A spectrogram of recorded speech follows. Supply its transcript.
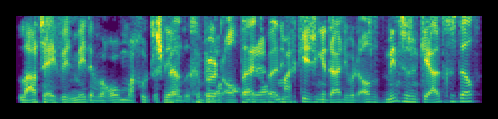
laat even in het midden waarom, maar goed, er speelt. Ja, gebeurt altijd. Bij die verkiezingen daar, die worden altijd minstens een keer uitgesteld.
